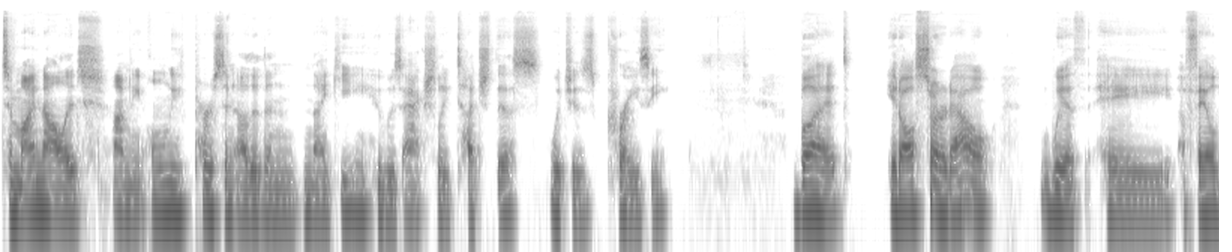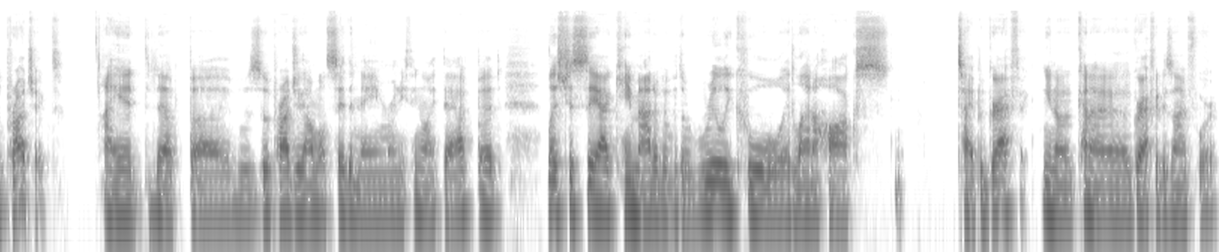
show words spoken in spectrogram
To my knowledge, I'm the only person other than Nike who has actually touched this, which is crazy. But it all started out with a, a failed project. I ended up, uh, it was a project, I won't say the name or anything like that, but let's just say I came out of it with a really cool Atlanta Hawks type of graphic, you know, kind of graphic design for it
